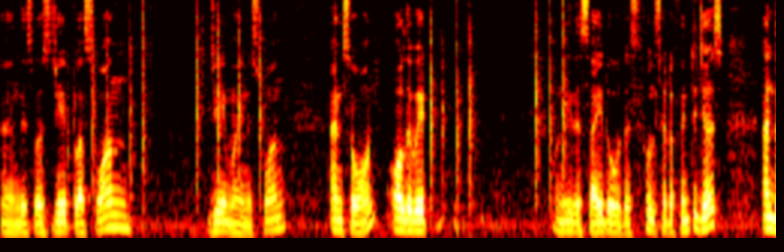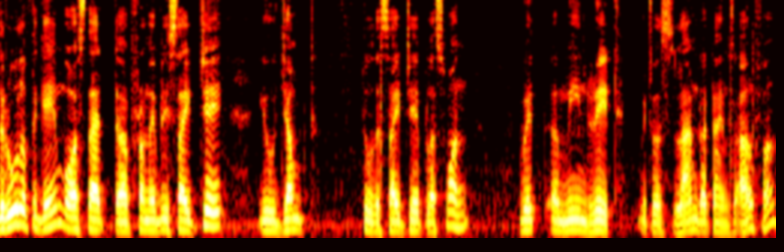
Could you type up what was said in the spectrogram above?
and this was j plus 1, j minus 1 and so on all the way on either side over this full set of integers and the rule of the game was that uh, from every site j you jumped to the site j plus 1 with a mean rate which was lambda times alpha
